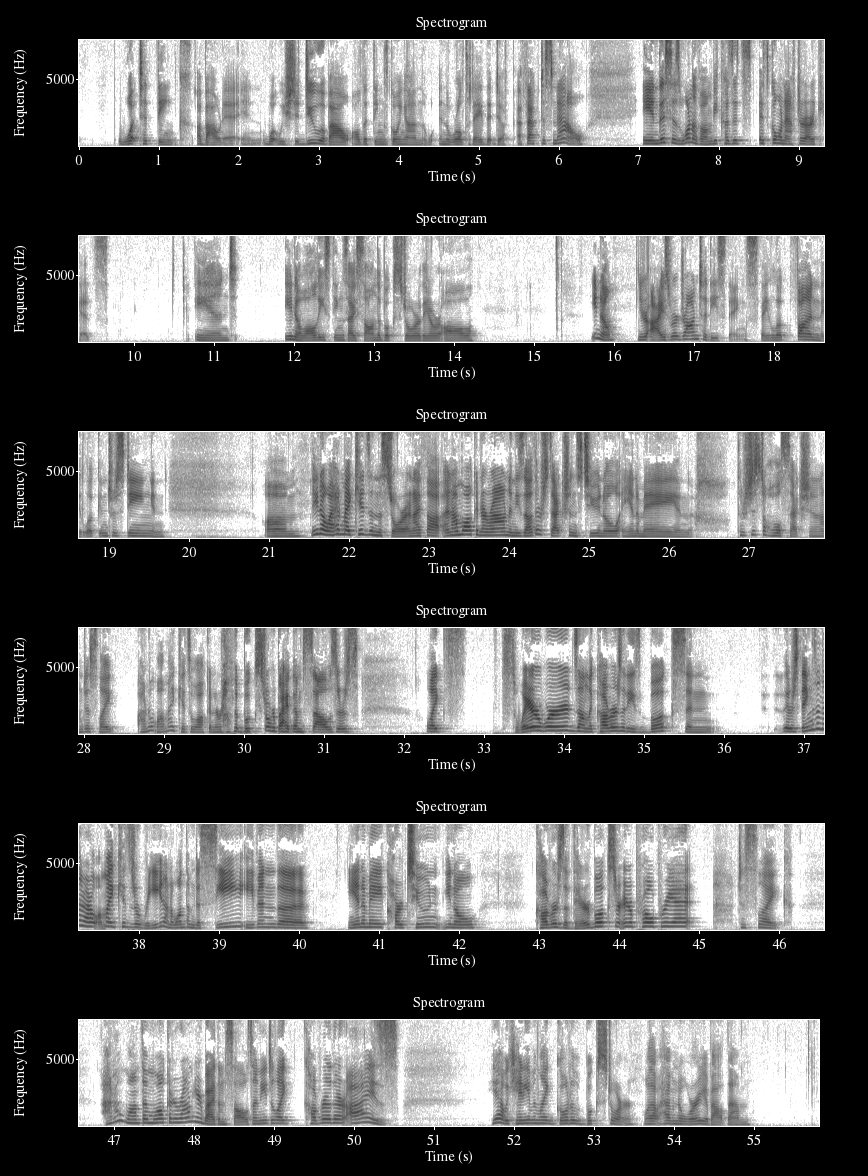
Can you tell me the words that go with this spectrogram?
what to think about it and what we should do about all the things going on in the world today that affect us now. And this is one of them because it's it's going after our kids. And you know all these things i saw in the bookstore they were all you know your eyes were drawn to these things. They look fun they look interesting and um, you know, I had my kids in the store and I thought, and I'm walking around in these other sections too, you know, anime and there's just a whole section. And I'm just like, I don't want my kids walking around the bookstore by themselves. There's like swear words on the covers of these books and there's things in there I don't want my kids to read. I don't want them to see. Even the anime cartoon, you know, covers of their books are inappropriate. Just like, I don't want them walking around here by themselves. I need to like cover their eyes yeah, we can't even like go to the bookstore without having to worry about them.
